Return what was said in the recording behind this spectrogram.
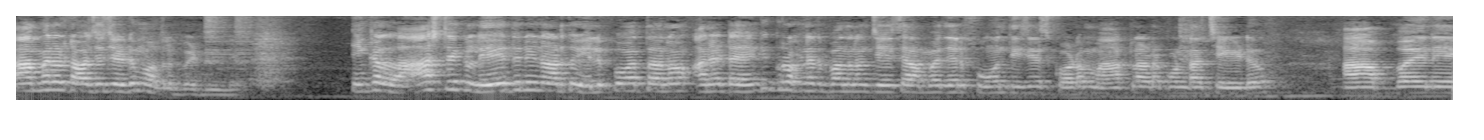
ఆ అమ్మాయిని టార్చర్ చేయడం మొదలుపెట్టింది. ఇంకా లాస్ట్ ఇంకా లేదు నేను ఆడితో వెళ్ళిపోతాను అనే టైంకి గృహ నిర్బంధనం చేసి ఆ అమ్మాయి దగ్గర ఫోన్ తీసేసుకోవడం మాట్లాడకుండా చేయడం ఆ అబ్బాయిని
